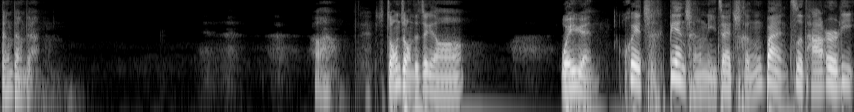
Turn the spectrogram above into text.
等等的啊，种种的这种违缘，会变成你在承办自他二利，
